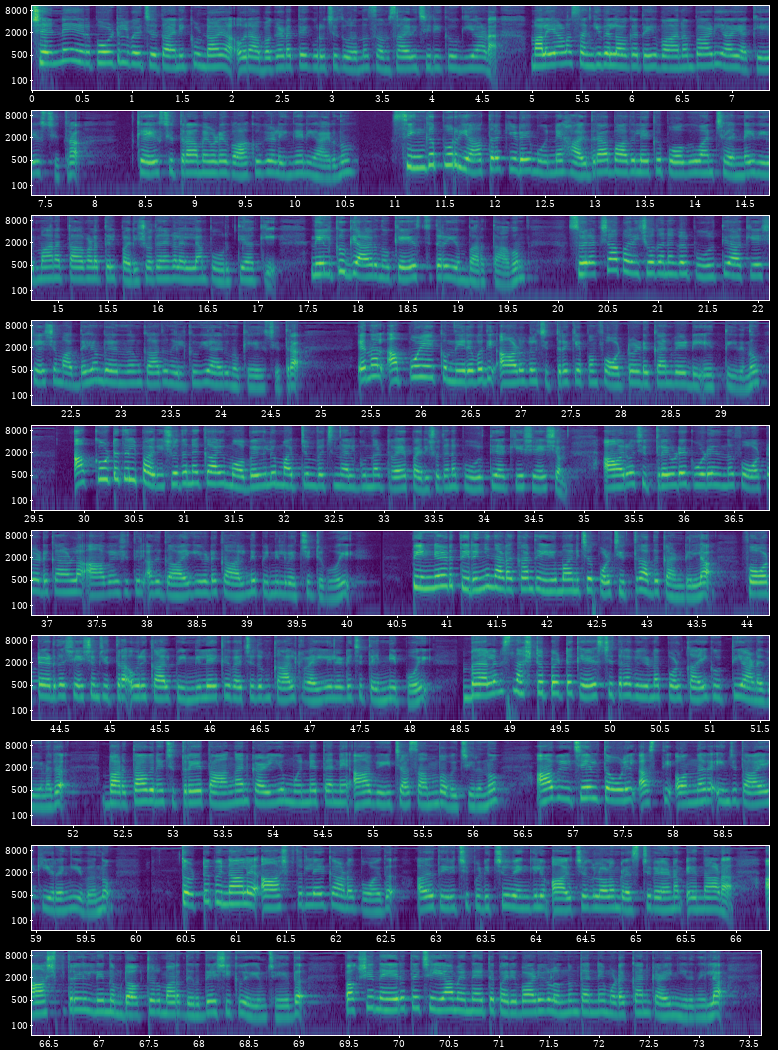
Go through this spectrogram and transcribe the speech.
ചെന്നൈ എയർപോർട്ടിൽ വെച്ച് തനിക്കുണ്ടായ ഒരു അപകടത്തെക്കുറിച്ച് തുറന്ന് സംസാരിച്ചിരിക്കുകയാണ് മലയാള സംഗീത ലോകത്തെ വാനമ്പാടിയായ K S Chithra. K S ചിത്രാമ്മയുടെ വാക്കുകൾ ഇങ്ങനെയായിരുന്നു. സിംഗപ്പൂർ യാത്രയ്ക്കിടെ മുന്നേ ഹൈദരാബാദിലേക്ക് പോകുവാൻ ചെന്നൈ വിമാനത്താവളത്തിൽ പരിശോധനകളെല്ലാം പൂർത്തിയാക്കി നിൽക്കുകയായിരുന്നു കെ എസ് ചിത്രയും ഭർത്താവും. സുരക്ഷാ പരിശോധനകൾ പൂർത്തിയാക്കിയ ശേഷം അദ്ദേഹം വരുന്നതും കാത്തു നിൽക്കുകയായിരുന്നു കെ എസ് ചിത്ര. എന്നാൽ അപ്പോഴേക്കും നിരവധി ആളുകൾ ചിത്രയ്ക്കൊപ്പം ഫോട്ടോ എടുക്കാൻ വേണ്ടി എത്തിയിരുന്നു. അക്കൂട്ടത്തിൽ പരിശോധനയ്ക്കായി മൊബൈലും മറ്റും വെച്ച് നൽകുന്ന ട്രേ പരിശോധന പൂർത്തിയാക്കിയ ശേഷം ആരോ ചിത്രയുടെ കൂടെ നിന്ന് ഫോട്ടോ എടുക്കാനുള്ള ആവേശത്തിൽ അത് ഗായികയുടെ കാലിന് പിന്നിൽ വെച്ചിട്ട് പോയി. പിന്നീട് തിരിഞ്ഞു നടക്കാൻ തീരുമാനിച്ചപ്പോൾ ചിത്ര അത് കണ്ടില്ല. ഫോട്ടോ എടുത്ത ശേഷം ചിത്ര ഒരു കാൽ പിന്നിലേക്ക് വെച്ചതും കാൽ ട്രെയിലിടിച്ച് തെന്നിപ്പോയി. ബാലൻസ് നഷ്ടപ്പെട്ട് കേസ് ചിത്ര വീണപ്പോൾ കൈകുത്തിയാണ് വീണത്. ഭർത്താവിന് ചിത്രയെ താങ്ങാൻ കഴിയും മുന്നേ തന്നെ ആ വീഴ്ച സംഭവിച്ചിരുന്നു. ആ വീഴ്ചയിൽ തോളിൽ അസ്ഥി ഒന്നര ഇഞ്ച് താഴേക്ക് ഇറങ്ങി വന്നു തൊട്ടു പിന്നാലെ ആശുപത്രിയിലേക്കാണ് പോയത്. അത് തിരിച്ചു പിടിച്ചുവെങ്കിലും ആഴ്ചകളോളം റെസ്റ്റ് വേണം എന്നാണ് ആശുപത്രിയിൽ നിന്നും ഡോക്ടർമാർ നിർദ്ദേശിക്കുകയും ചെയ്ത്. പക്ഷെ നേരത്തെ ചെയ്യാമെന്നേറ്റ പരിപാടികളൊന്നും തന്നെ മുടക്കാൻ കഴിഞ്ഞിരുന്നില്ല.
